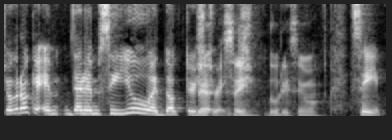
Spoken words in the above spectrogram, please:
Yo creo que en- del MCU es Doctor De- Strange. sí, durísimo. Sí,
